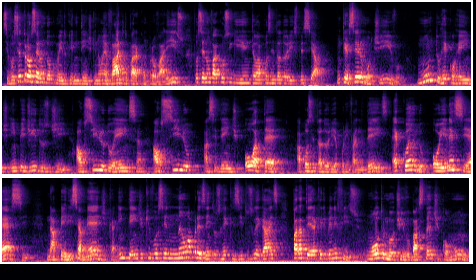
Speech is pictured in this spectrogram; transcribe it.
Se você trouxer um documento que ele entende que não é válido para comprovar isso, você não vai conseguir então a aposentadoria especial. Um terceiro motivo muito recorrente em pedidos de auxílio doença, auxílio acidente ou até aposentadoria por invalidez é quando o INSS na perícia médica entende que você não apresenta os requisitos legais para ter aquele benefício. Um outro motivo bastante comum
